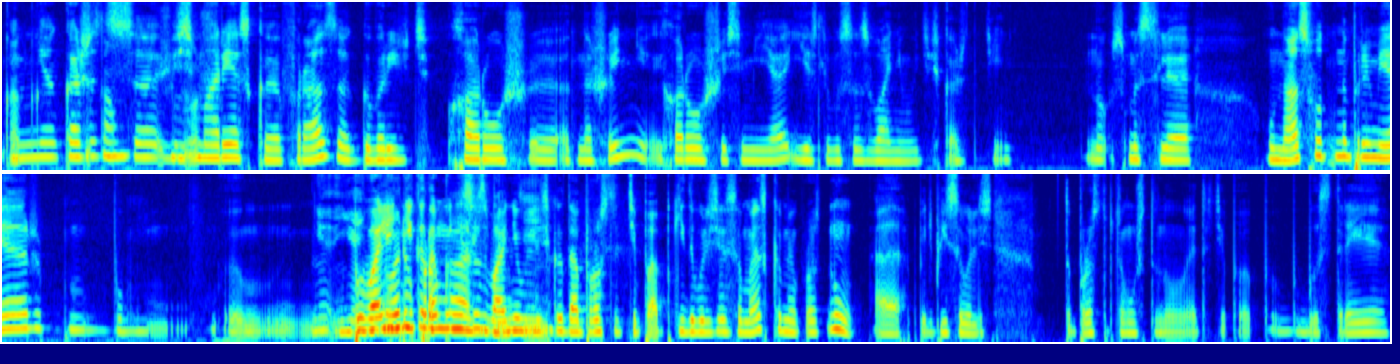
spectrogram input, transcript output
как Мне ты кажется, там весьма живёшь. резкая фраза говорить хорошие отношения и хорошая семья, если вы созваниваетесь каждый день. Ну, в смысле, у нас вот, например, эм, Не, я не бывали говорю дни, когда мы не созванивались, день. когда просто, типа, обкидывались смс-ками, просто, ну, э, переписывались. То просто потому что, ну, это, типа, быстрее.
